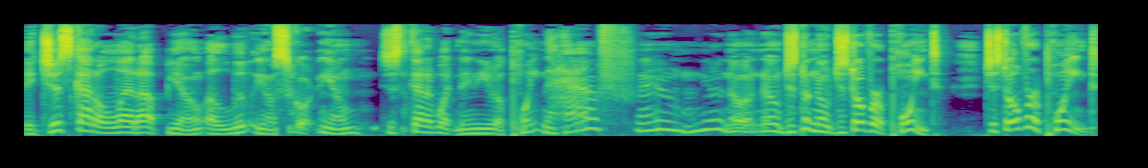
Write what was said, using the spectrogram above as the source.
They just got to let up, you know, a little, you know, score, you know, just got to what? They need a point and a half? Eh, no, no, just no, just over a point. Just over a point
